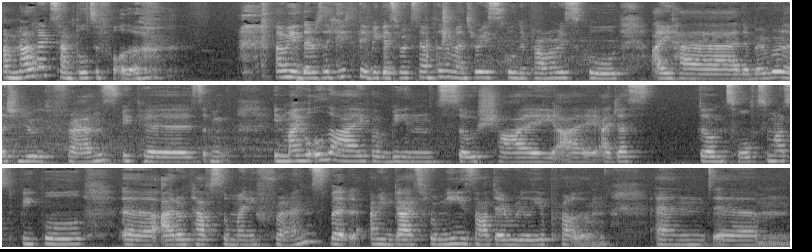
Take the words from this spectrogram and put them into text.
I'm not an example to follow. I mean, there's a huge thing because, for example, in elementary school, in primary school, I had a very relationship with friends because, I mean, in my whole life, I've been so shy. I, I just don't talk too much to people. Uh, I don't have so many friends. But, I mean, guys, for me, it's not that really a problem. And um,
